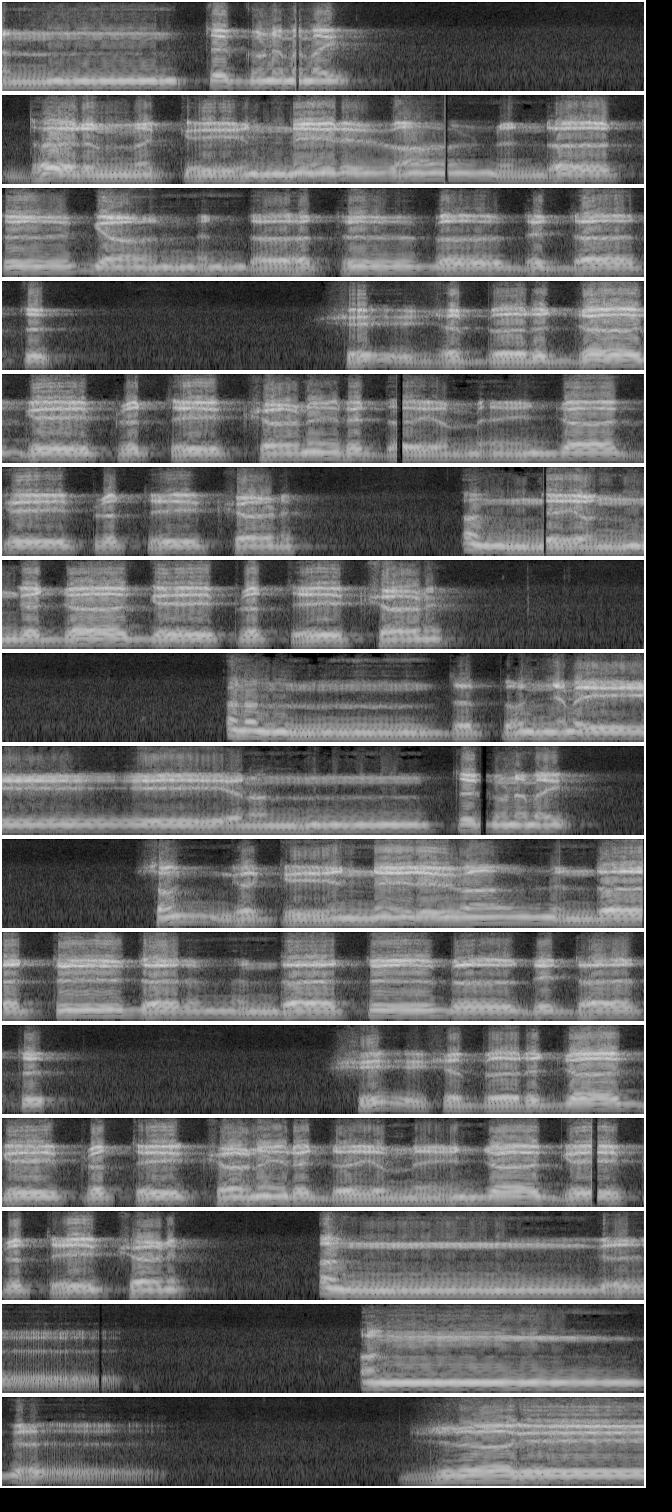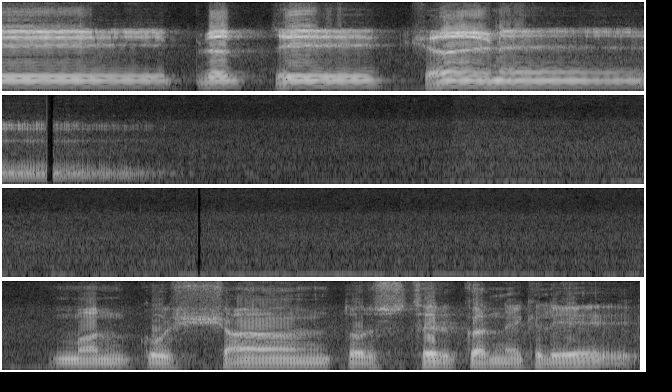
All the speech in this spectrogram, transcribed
अनंत गुणमयी। धर्म के निर्वाण दत्त ज्ञान दत्त बुद्धि दत्त शेष पर जगे प्रतिक्षण हृदय में जगे प्रतिक्षण। अंग अंग जगे प्रतिक्षण अनंत पुण्यमयी अनंत गुणमयी संघ के निर्वाण दत्त धर्म दत्त बुद्धि दत्त शेष प्रतीक्षण प्रतिक्षण हृदय में जगे प्रतीक्षण अंग अंग जगे प्रतिक्षण मन को और स्थिर करने के लिए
